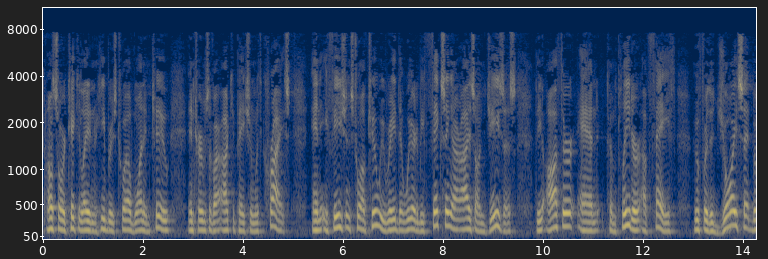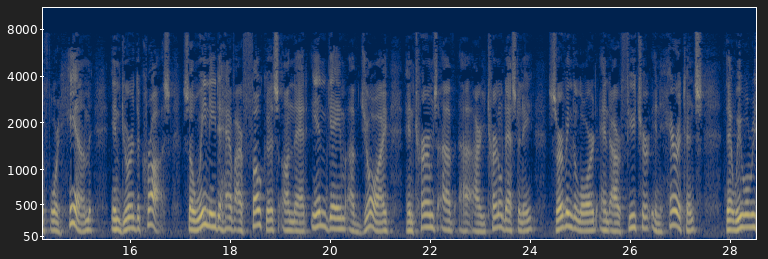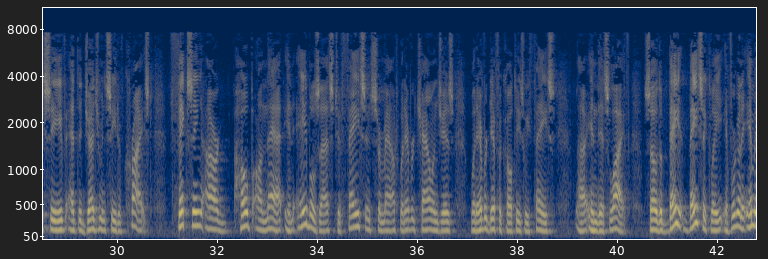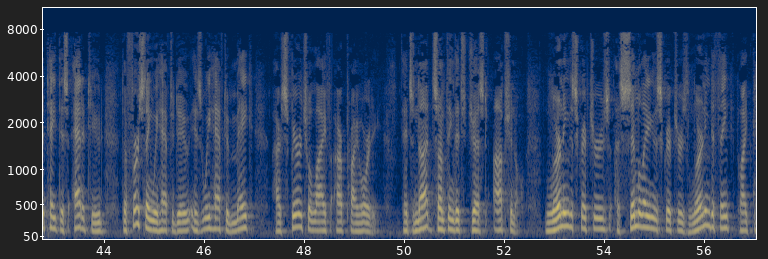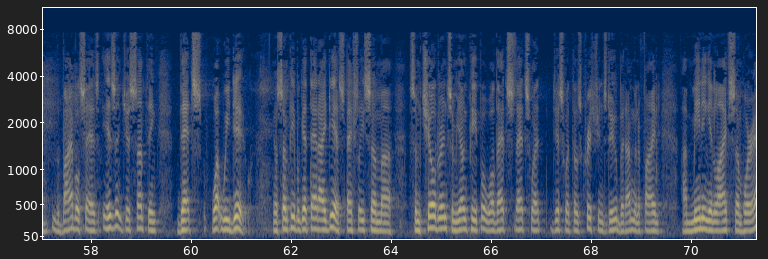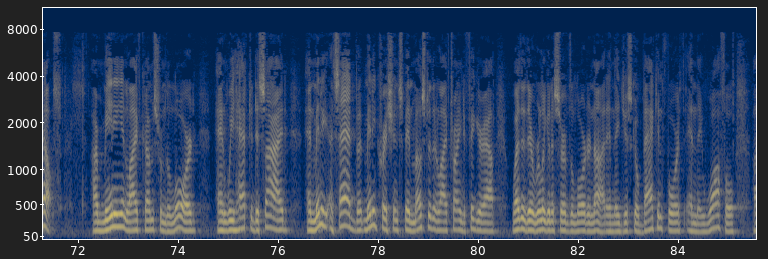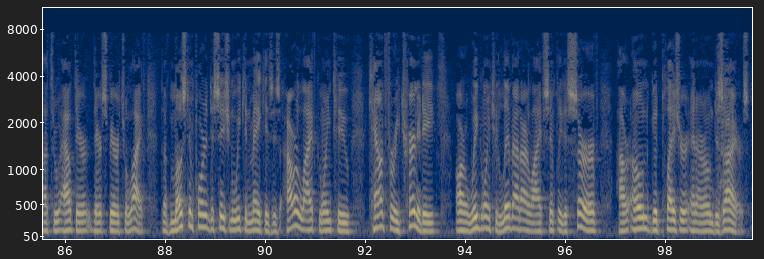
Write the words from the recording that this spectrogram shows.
also articulated in Hebrews 12, 1 and 2 in terms of our occupation with Christ. In Ephesians 12:2 we read that we are to be fixing our eyes on Jesus, the author and completer of faith, who for the joy set before him endured the cross. So we need to have our focus on that end game of joy in terms of uh, our eternal destiny, serving the Lord, and our future inheritance that we will receive at the judgment seat of Christ. Fixing our hope on that enables us to face and surmount whatever challenges, whatever difficulties we face uh, in this life. So the ba- basically, if we're going to imitate this attitude, the first thing we have to do is we have to make our spiritual life our priority. It's not something that's just optional. Learning the scriptures, assimilating the scriptures, learning to think like the Bible says isn't just something that's what we do. You know, some people get that idea, especially some uh, some children, some young people. Well, that's that's what just what those Christians do. But I'm going to find a meaning in life somewhere else. Our meaning in life comes from the Lord, and we have to decide. And many, it's sad, but many Christians spend most of their life trying to figure out whether they're really going to serve the Lord or not, and they just go back and forth and they waffle uh, throughout their their spiritual life. The most important decision we can make is: Is our life going to count for eternity, or are we going to live out our life simply to serve our own good pleasure and our own desires?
